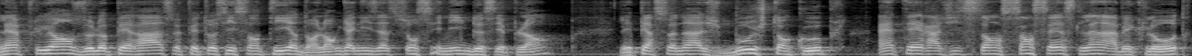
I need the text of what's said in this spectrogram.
L'influence de l'opéra se fait aussi sentir dans l'organisation scénique de ses plans. Les personnages bougent en couple, interagissant sans cesse l'un avec l'autre,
